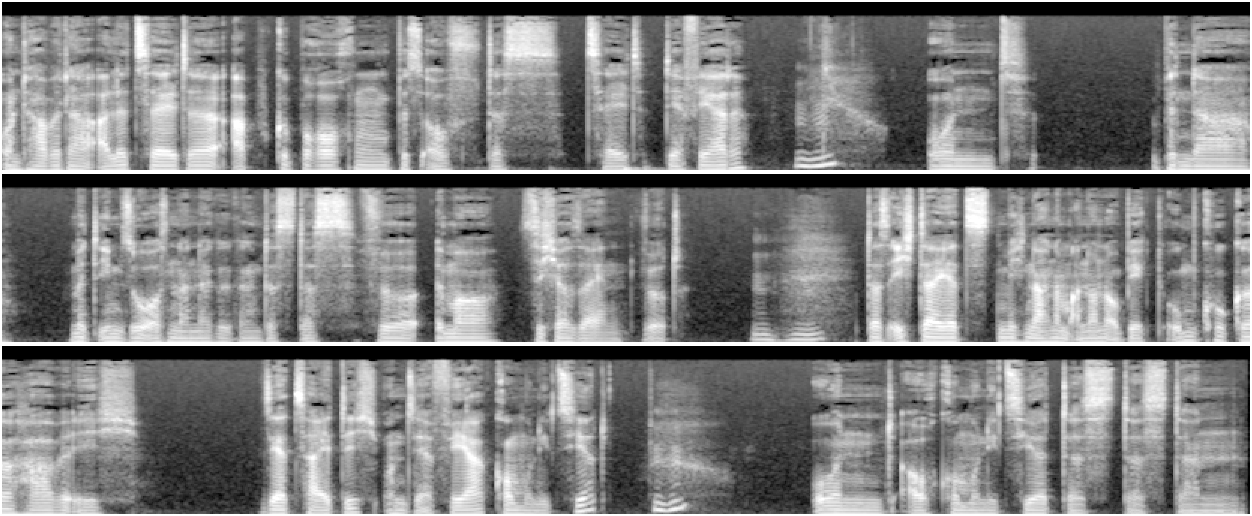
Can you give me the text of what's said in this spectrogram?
Und habe da alle Zelte abgebrochen, bis auf das Zelt der Pferde. Und bin da mit ihm so auseinandergegangen, dass das für immer sicher sein wird. Dass ich da jetzt mich nach einem anderen Objekt umgucke, habe ich sehr zeitig und sehr fair kommuniziert. Und auch kommuniziert, dass das dann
